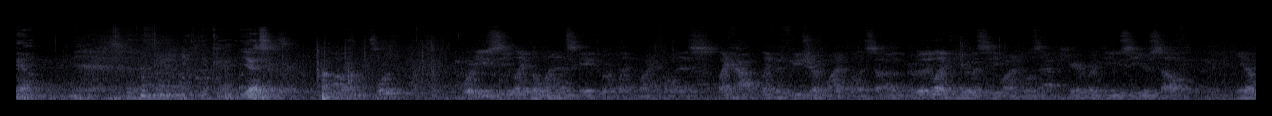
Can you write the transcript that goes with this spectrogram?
Yeah. Okay. Yes? Um, what, what do you see like the landscape of like mindfulness, like how, like the future of mindfulness? Uh, I really like the USC mindfulness app here, but do you see yourself, you know,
